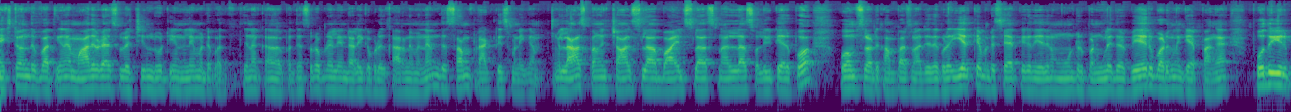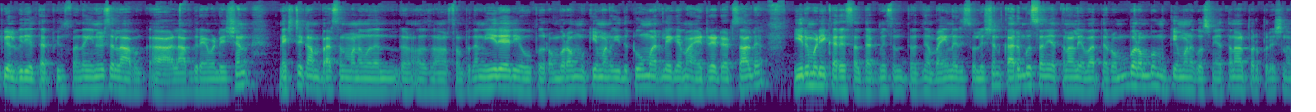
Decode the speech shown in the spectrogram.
நெக்ஸ்ட் வந்து பார்த்தீங்கன்னா மாதவிடா சுழற்சியின் லூட்டியின் நிலை மற்றும் பார்த்தீங்கன்னா பார்த்தீங்கன்னா சுரப்பு நிலை என்று அழைக்கப்படுது காரணம் என்ன? இந்த சம் ப்ராக்டிஸ் பண்ணிக்கலாம் லாஸ்ட் பாருங்க சார்ல்ஸ் லா பாயில்ஸ் லாஸ் நல்லா இருப்போம். ஓம்ஸ் லாட் கம்பேரிசன் அது கூட இயற்கை மற்றும் செயற்கை எதுவும் மூன்று பண்புகள் இதில் வேறுபாடுன்னு கேட்பாங்க. பொது இருப்பியல் விதியில் தற்பின் மீன்ஸ் பார்த்தா universal law law gravitation next comparison பண்ணுவது நீரேறி உப்பு ரொம்ப ரொம்ப முக்கியமான இது டூ மார்க்லேயே கேட்பாங்க. ஹைட்ரேட்டட் சால்ட் இருமடி கரைசல் தட் மீன்ஸ் பைனரி சொல்யூஷன் கரும்பு சரி எத்தனால் எவ்வாறு ரொம்ப ரொம்ப முக்கியமான கொஸ்டின் எத்தனால் ப்ரிப்பரேஷன்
